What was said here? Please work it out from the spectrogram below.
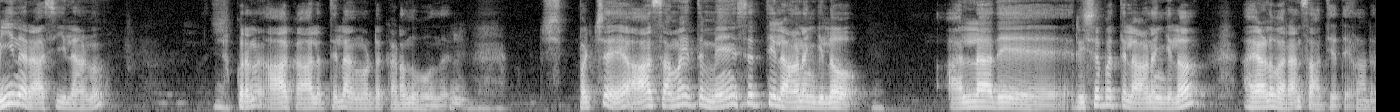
മീനരാശിയിലാണ് ശുക്രൻ ആ കാലത്തിൽ അങ്ങോട്ട് കടന്നു പോകുന്നത്. പക്ഷേ ആ സമയത്ത് മേശത്തിലാണെങ്കിലോ അല്ലാതെ ഋഷഭത്തിലാണെങ്കിലോ അയാൾ വരാൻ സാധ്യതയുണ്ട്.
